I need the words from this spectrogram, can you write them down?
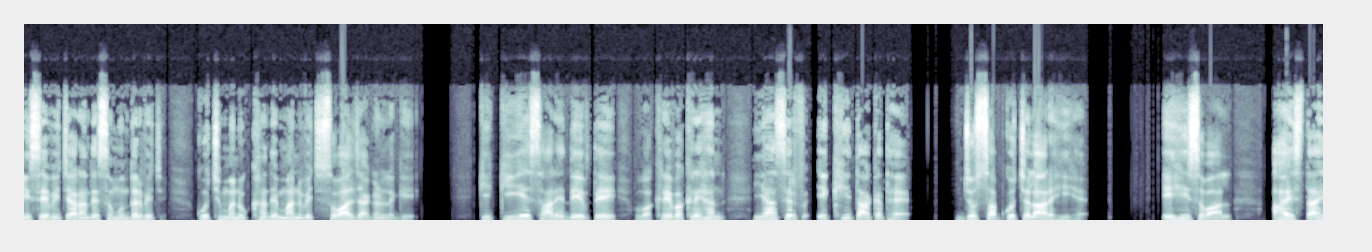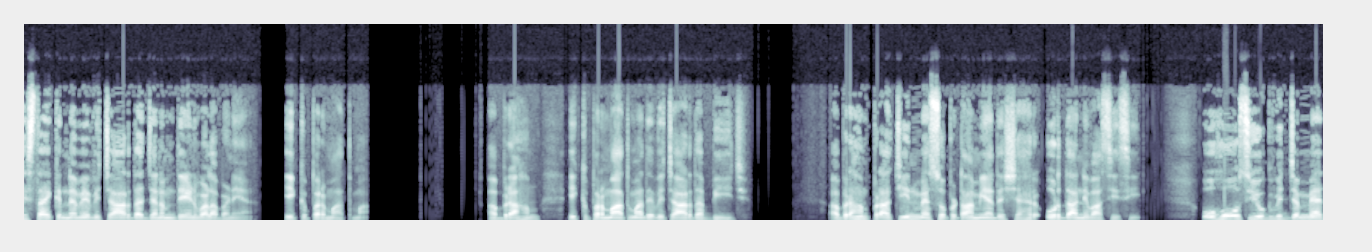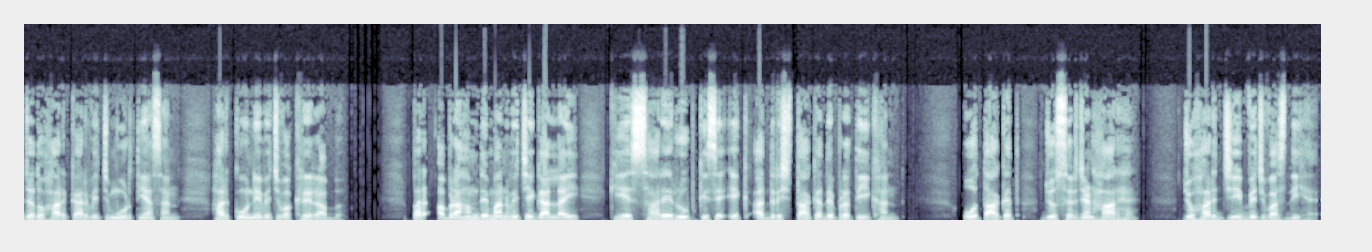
ਇਸੇ ਵਿਚਾਰਾਂ ਦੇ ਸਮੁੰਦਰ ਵਿੱਚ ਕੁਝ ਮਨੁੱਖਾਂ ਦੇ ਮਨ ਵਿੱਚ ਸਵਾਲ ਜਾਗਣ ਲੱਗੇ ਕਿ ਕੀ ਇਹ ਸਾਰੇ ਦੇਵਤੇ ਵੱਖਰੇ-ਵੱਖਰੇ ਹਨ ਜਾਂ ਸਿਰਫ ਇੱਕ ਹੀ ਤਾਕਤ ਹੈ ਜੋ ਸਭ ਕੁਝ ਚਲਾ ਰਹੀ ਹੈ? ਇਹੀ ਸਵਾਲ ਆਹਿਸਤਾ-ਆਹਿਸਤਾ ਇੱਕ ਨਵੇਂ ਵਿਚਾਰ ਦਾ ਜਨਮ ਦੇਣ ਵਾਲਾ ਬਣਿਆ, ਇੱਕ ਪਰਮਾਤਮਾ। ਅਬਰਾਹਮ ਇੱਕ ਪਰਮਾਤਮਾ ਦੇ ਵਿਚਾਰ ਦਾ ਬੀਜ। ਅਬਰਾਹਮ ਪ੍ਰਾਚੀਨ ਮੈਸੋਪੋਟਾਮੀਆ ਦੇ ਸ਼ਹਿਰ ਉਰ ਦਾ ਨਿਵਾਸੀ ਸੀ। ਉਹ ਉਸ ਯੁੱਗ ਵਿੱਚ ਜੰਮਿਆ ਜਦੋਂ ਹਰ ਘਰ ਵਿੱਚ ਮੂਰਤੀਆਂ ਸਨ, ਹਰ ਕੋਨੇ ਵਿੱਚ ਵੱਖਰੇ ਰੱਬ। ਪਰ ਅਬਰਾਹਮ ਦੇ ਮਨ ਵਿੱਚ ਇਹ ਗੱਲ ਆਈ ਕਿ ਇਹ ਸਾਰੇ ਰੂਪ ਕਿਸੇ ਇੱਕ ਅਦ੍ਰਿਸ਼ ਤਾਕਤ ਦੇ ਪ੍ਰਤੀਕ ਹਨ। ਉਹ ਤਾਕਤ ਜੋ ਸਿਰਜਣਹਾਰ ਹੈ, ਜੋ ਹਰ ਜੀਵ ਵਿੱਚ ਵਸਦੀ ਹੈ,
